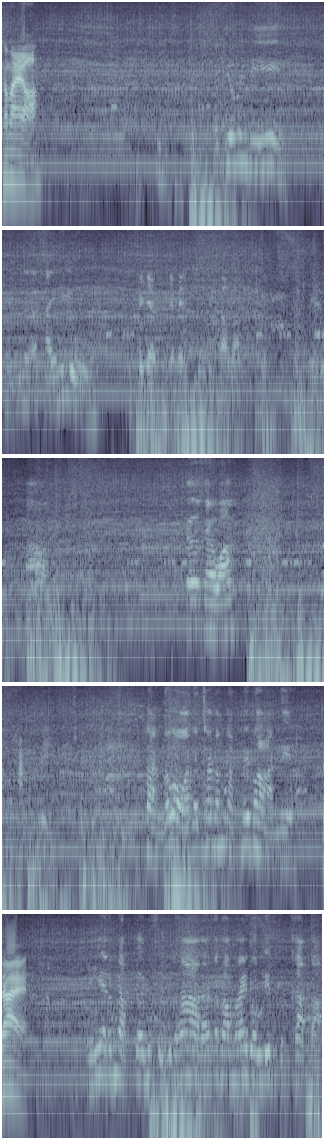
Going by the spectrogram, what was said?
ทำไมเหรอ ก็คิดว่าไม่มี เห็นใครไม่อยู่ ไปจะจะเป็นดูติ๊กต็อกเหรออ้าวเจอใครวะสั่งก็บอกว่าจะชั่งน้ำหนักไม่ผ่านนี่ใช่ ไอ้เหี้ยน้ำหนักเกินไปศูนย์จุดห้าแล้วก็ทำให้โดนลิฟต์ถึงขัดอะ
